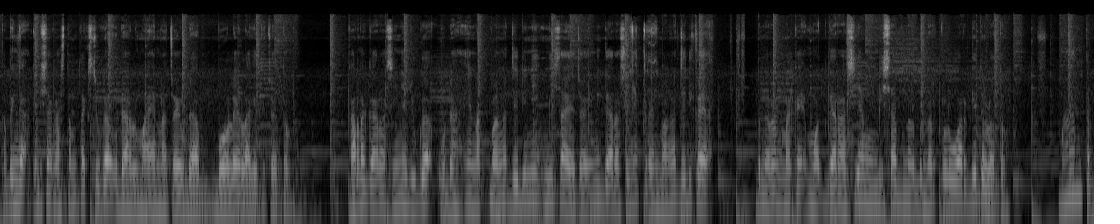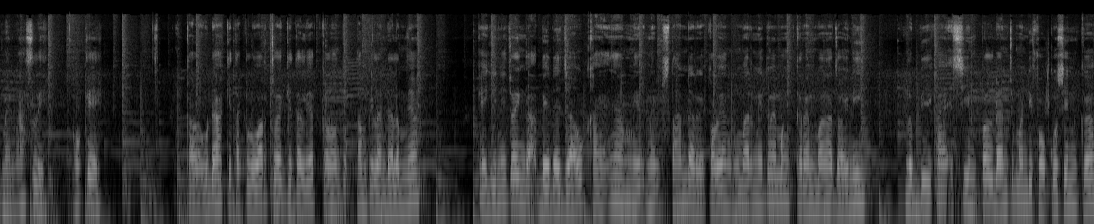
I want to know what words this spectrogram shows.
Tapi nggak bisa custom text juga udah lumayan lah coy. Udah boleh lah gitu coy tuh. Karena garasinya juga udah enak banget. Jadi ini bisa ya coy. Ini garasinya keren banget. Jadi kayak beneran pakai mod garasi yang bisa bener-bener keluar gitu loh tuh. Mantep men asli. Oke. Kalau udah kita keluar coy kita lihat kalau untuk tampilan dalamnya kayak gini coy nggak beda jauh. Kayaknya mirip-mirip standar ya. Kalau yang kemarin itu memang keren banget coy. Ini lebih kayak simple dan cuman difokusin ke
